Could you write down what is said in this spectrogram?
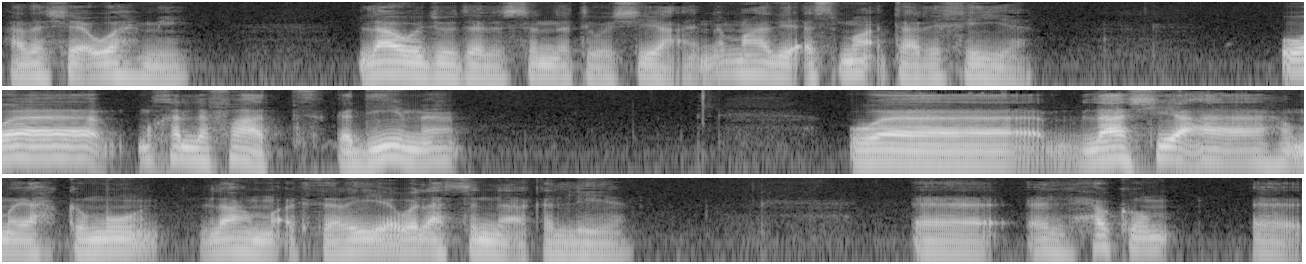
هذا شيء وهمي. لا وجود للسنة والشيعة إنما هذه أسماء تاريخية. ومخلفات قديمة ولا شيعة هم يحكمون لا هم أكثرية ولا السنة أقلية. آه، الحكم آه،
